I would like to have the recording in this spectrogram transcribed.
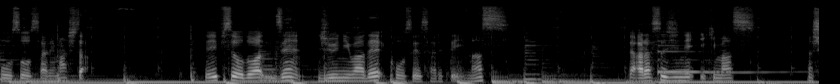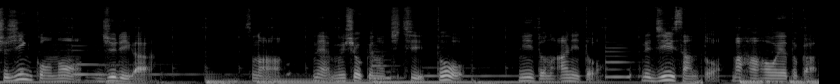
放送されました。エピソードは全12話で構成されています。であらすじに行きます。主人公のジュリがそのね無職の父とニートの兄とでじいさんと、まあ、母親とか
